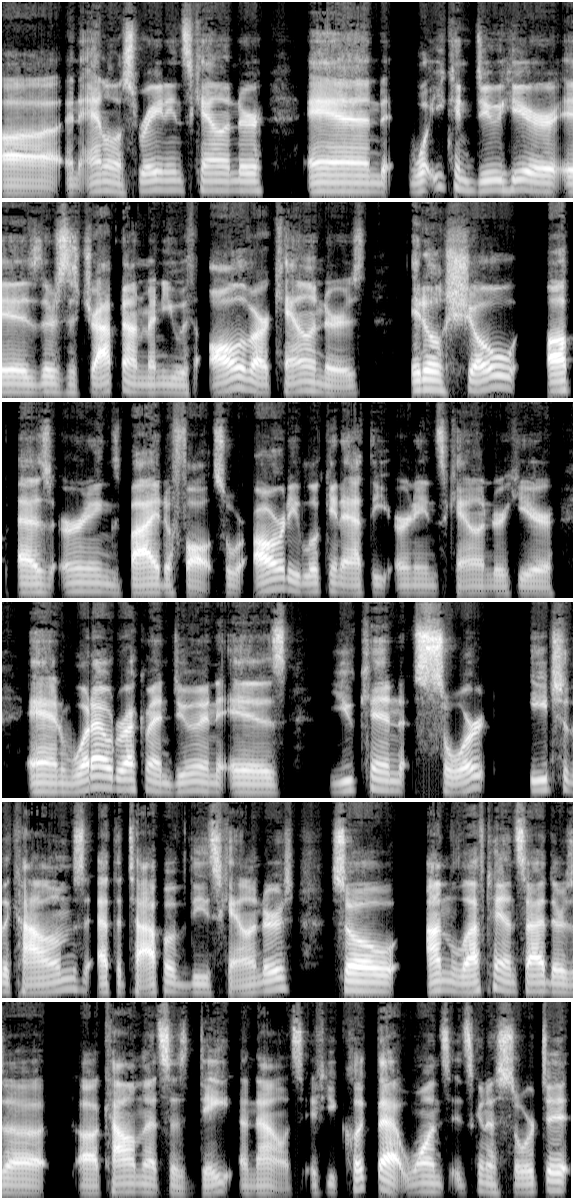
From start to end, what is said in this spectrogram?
uh, an analyst ratings calendar. And what you can do here is there's this drop down menu with all of our calendars. It'll show up as earnings by default. So we're already looking at the earnings calendar here. And what I would recommend doing is you can sort each of the columns at the top of these calendars. So on the left hand side, there's a uh, column that says date announced. If you click that once, it's going to sort it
